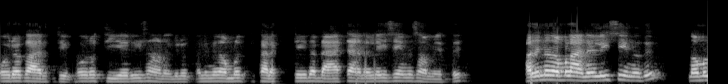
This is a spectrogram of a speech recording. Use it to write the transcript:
ഓരോ കാര്യത്തെയും ഓരോ തിയറീസ് ആണെങ്കിലും അല്ലെങ്കിൽ നമ്മൾ കളക്ട് ചെയ്ത ഡാറ്റ അനലൈസ് ചെയ്യുന്ന സമയത്ത് അതിനെ നമ്മൾ അനലൈസ് ചെയ്യുന്നത് നമ്മൾ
